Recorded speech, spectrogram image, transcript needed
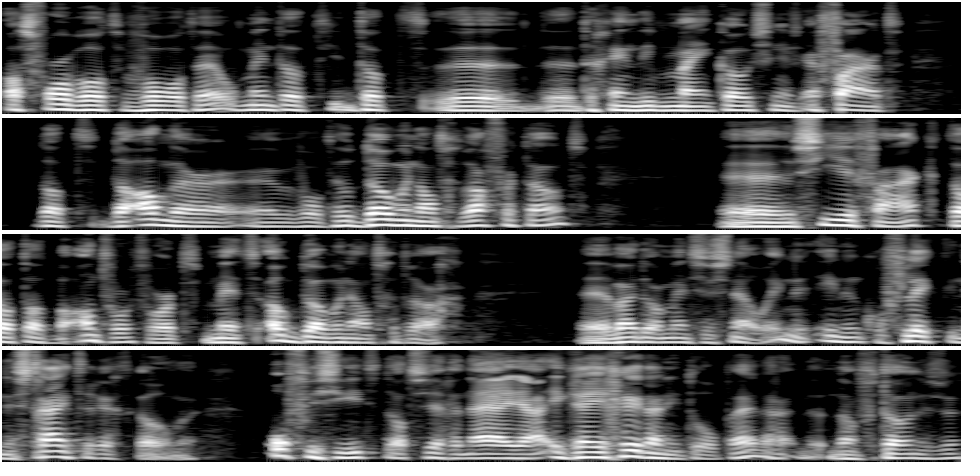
Als voorbeeld bijvoorbeeld, op het moment dat, dat de, degene die bij mij in coaching is ervaart dat de ander bijvoorbeeld heel dominant gedrag vertoont, zie je vaak dat dat beantwoord wordt met ook dominant gedrag. Eh, waardoor mensen snel in, in een conflict, in een strijd terechtkomen. Of je ziet dat ze zeggen, nee ja, ik reageer daar niet op. Hè. Dan, dan vertonen ze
